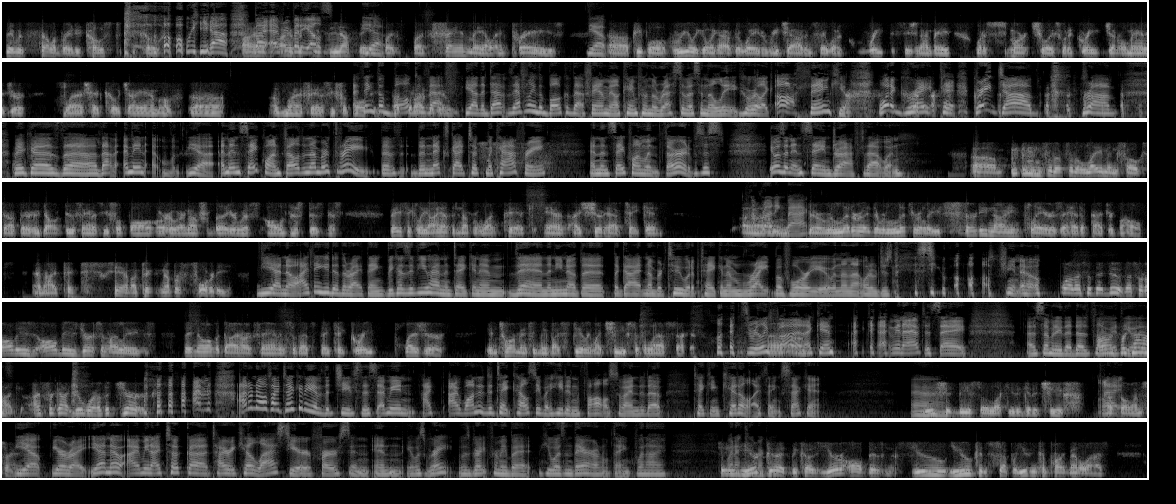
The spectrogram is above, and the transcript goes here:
It was celebrated coast to coast. oh yeah, I but have, everybody else nothing yeah. but but fan mail and praise. Yeah, uh, people really going out of their way to reach out and say what a great decision I made, what a smart choice, what a great general manager slash head coach I am of uh, of my fantasy football. I think team. the bulk of that, yeah, the de- definitely the bulk of that fan mail came from the rest of us in the league who were like, "Oh, thank you, what a great pick, great job, Rob," because uh, that I mean, yeah, and then Saquon fell to number three. The the next guy took McCaffrey, and then Saquon went third. It was just, it was an insane draft that one. Um, for the for the layman folks out there who don't do fantasy football or who are not familiar with all of this business basically I had the number one pick, and I should have taken um, a running back. There were literally there were literally 39 players ahead of Patrick Mahomes, and I picked him. I picked number 40. Yeah, no, I think you did the right thing because if you hadn't taken him then, then you know the the guy at number two would have taken him right before you, and then that would have just pissed you off, you know. Well, that's what they do. That's what all these all these jerks in my leagues. They know I'm a diehard fan, and so that's they take great pleasure in tormenting me by stealing my Chiefs at the last second. Well, it's really fun. Um, I can't, I can't. I mean, I have to say, as somebody that does play oh, with I forgot. you, I forgot. You're one of the jerks. I'm, I don't know if I took any of the Chiefs. This, I mean, I I wanted to take Kelce, but he didn't fall, so I ended up taking Kittle. I think second. Uh, you should be so lucky to get a Chief. That's I, all I'm saying. Yep, you're right. Yeah, no, I mean, I took uh, Tyreek Hill last year first, and, and it was great. It was great for me, but he wasn't there. I don't think when I. See, when I you're good because you're all business. You you can separate. You can compartmentalize.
